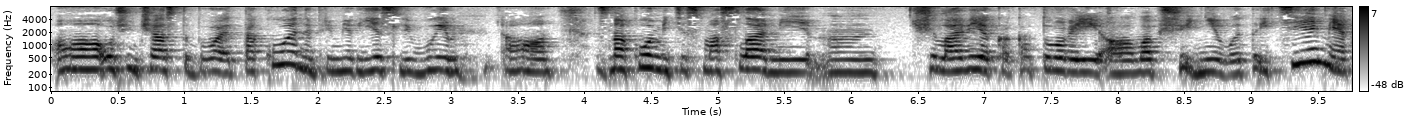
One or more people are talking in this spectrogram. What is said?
э, очень часто бывает такое, например, если вы э, знакомите с маслами человека, который а, вообще не в этой теме,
